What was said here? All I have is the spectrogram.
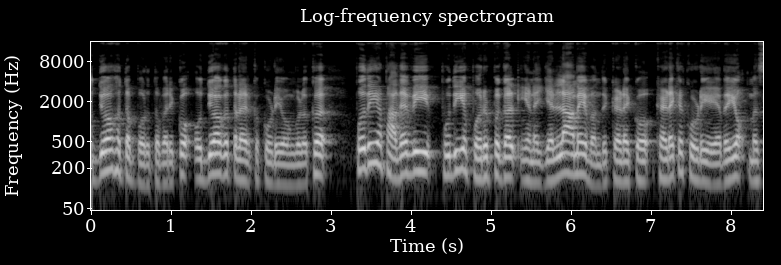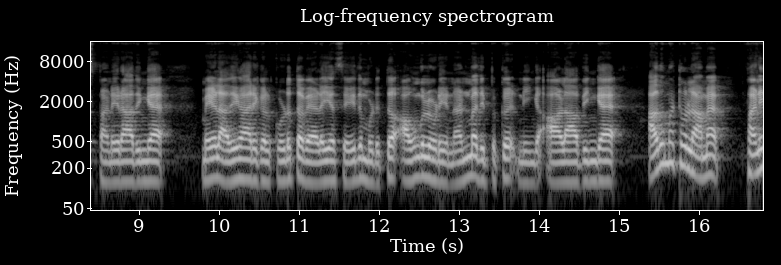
உத்தியோகத்தை பொறுத்த வரைக்கும் உத்தியோகத்தில் இருக்கக்கூடிய உங்களுக்கு புதிய பதவி புதிய பொறுப்புகள் என எல்லாமே வந்து கிடைக்கும் கிடைக்கக்கூடிய எதையும் மிஸ் பண்ணிடாதீங்க மேல் அதிகாரிகள் கொடுத்த வேலையை செய்து முடித்து அவங்களுடைய நன்மதிப்புக்கு நீங்கள் ஆளாவீங்க. அது மட்டும் இல்லாமல் பணி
